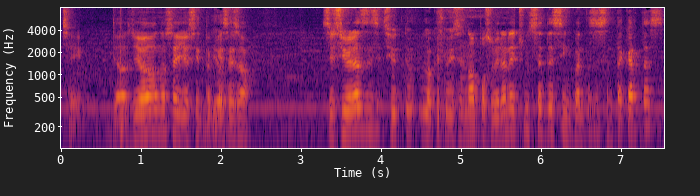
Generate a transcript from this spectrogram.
Sí. Yo, yo no sé, yo siento Yo- que es eso. Si, si hubieras, si lo que tú dices, no, pues hubieran hecho un set de 50, 60 cartas,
